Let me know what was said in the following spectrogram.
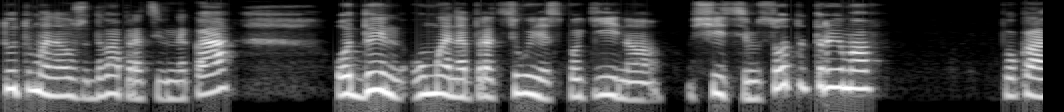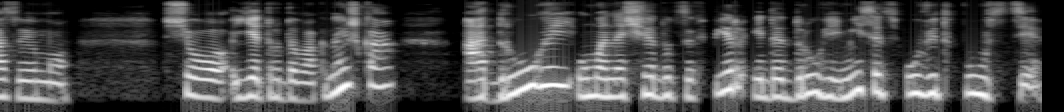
Тут у мене вже два працівника. Один у мене працює спокійно, 6700 отримав. Показуємо, що є трудова книжка. А другий у мене ще до цих пір іде другий місяць у відпустці.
